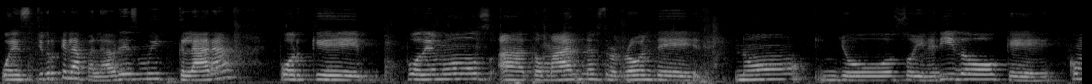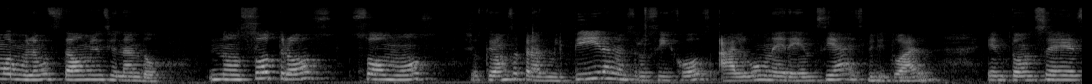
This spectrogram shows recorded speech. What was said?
Pues yo creo que la palabra es muy clara porque podemos ah, tomar nuestro rol de no, yo soy el herido, que como lo hemos estado mencionando, nosotros somos los que vamos a transmitir a nuestros hijos algo, una herencia espiritual. Entonces,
